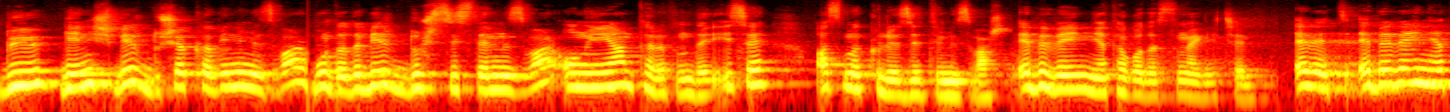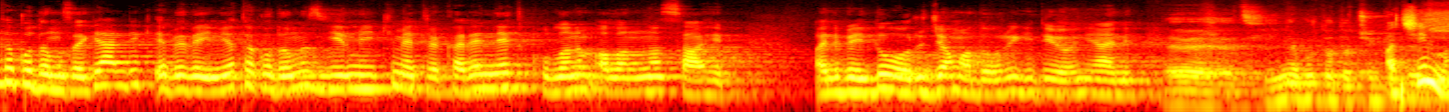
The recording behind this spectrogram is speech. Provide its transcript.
Büyük, geniş bir duşakabinimiz var. Burada da bir duş sistemimiz var. Onun yan tarafında ise asma klozetimiz var. Ebeveyn yatak odasına geçelim. Evet, ebeveyn yatak odamıza geldik. Ebeveyn yatak odamız 22 metrekare net kullanım alanına sahip. Ali Bey doğru cama doğru gidiyor yani. Evet, yine burada da çünkü Açayım mı?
